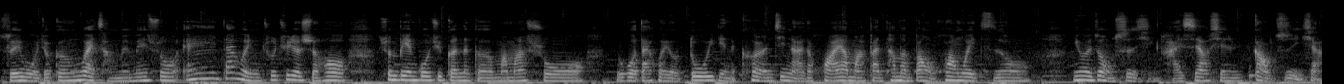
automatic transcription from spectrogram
所以我就跟外场妹妹说：“哎，待会你出去的时候，顺便过去跟那个妈妈说，如果待会有多一点的客人进来的话，要麻烦他们帮我换位置哦。因为这种事情还是要先告知一下，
